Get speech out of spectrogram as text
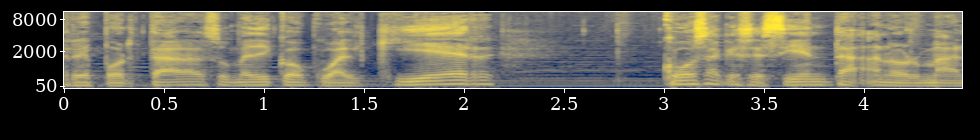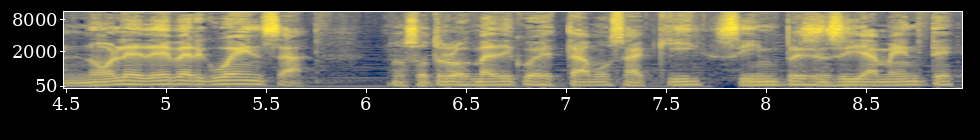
reportar a su médico cualquier cosa que se sienta anormal. No le dé vergüenza nosotros los médicos estamos aquí simple y sencillamente,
